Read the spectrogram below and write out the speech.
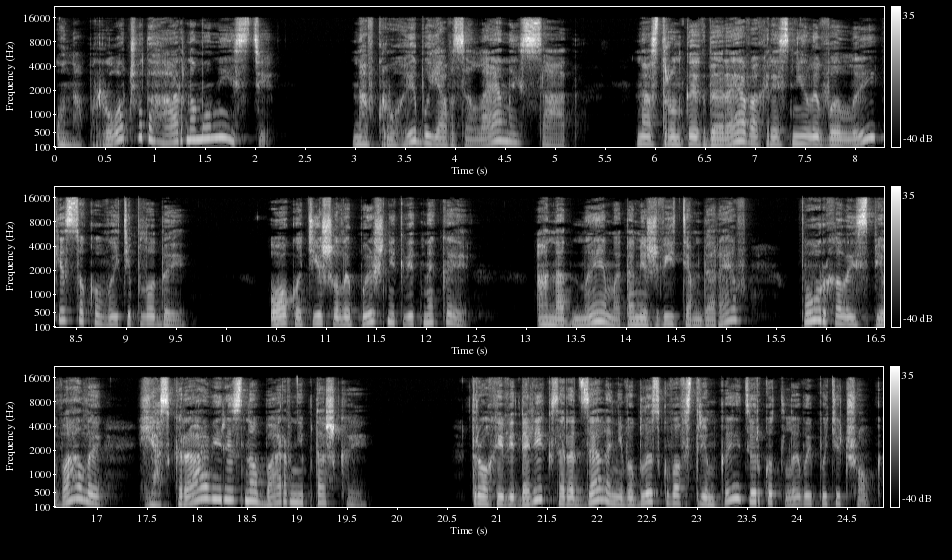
у напрочуд гарному місці. Навкруги буяв зелений сад, на струнких деревах рясніли великі соковиті плоди, око тішили пишні квітники, а над ними та між віттям дерев пурхали й співали яскраві різнобарвні пташки. Трохи віддалік серед зелені виблискував стрімкий дзюркотливий потічок.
